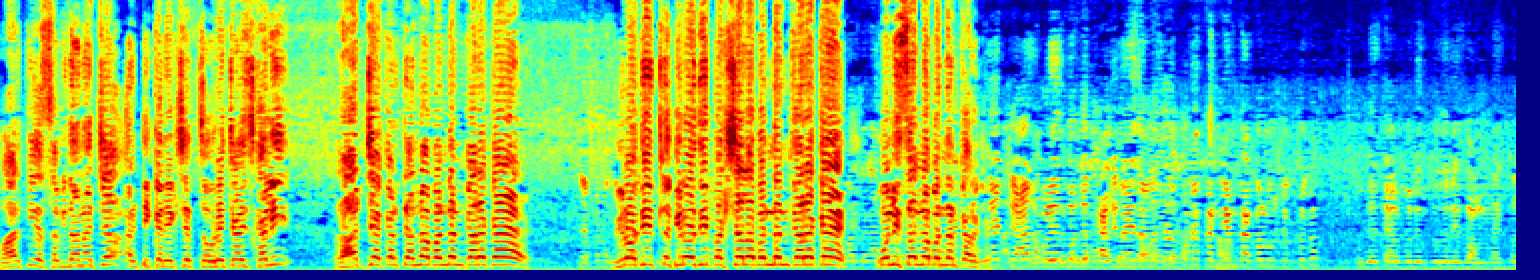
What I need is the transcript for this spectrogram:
भारतीय संविधानाच्या आर्टिकल एकशे चौवेचाळीस खाली राज्यकर्त्यांना बंधनकारक आहे. विरोधीत विरोधी पक्षाला बंधनकारक आहे. पोलिसांना बंधनकारक आहे. उद्या चार पर्यंत जर खाली नाही झालं तर पुन्हा कंटेम दाखल होऊ शकतो का? उद्या चार पर्यंत जर हे झालं नाही तर?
